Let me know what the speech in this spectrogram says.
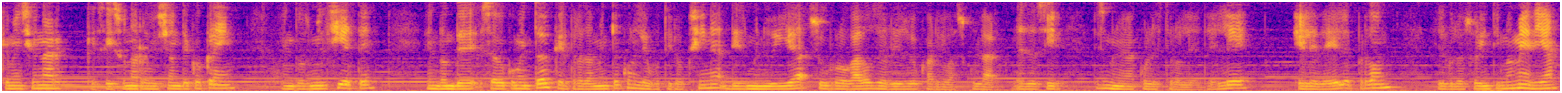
que mencionar que se hizo una revisión de Cochrane en 2007 en donde se documentó que el tratamiento con levotiroxina disminuía subrogados de riesgo cardiovascular, es decir, disminuía colesterol LDL, LDL el grosor íntima media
